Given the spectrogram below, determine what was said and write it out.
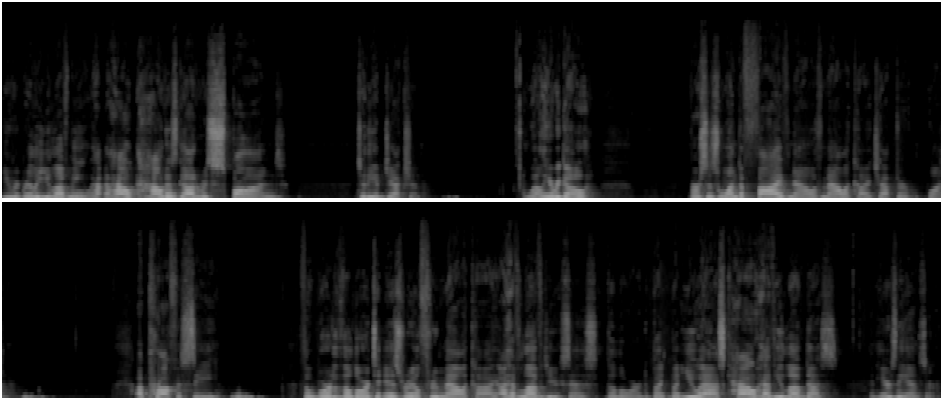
you really, you love me? How, how, does God respond to the objection? Well, here we go. Verses 1 to 5 now of Malachi chapter 1. A prophecy, the word of the Lord to Israel through Malachi. I have loved you, says the Lord, but, but you ask, How have you loved us? And here's the answer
